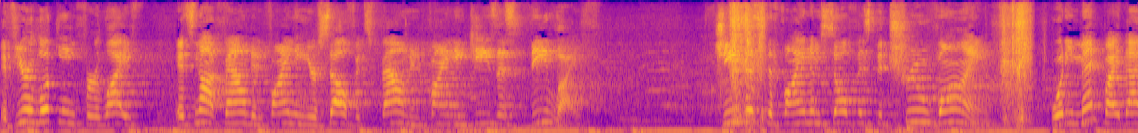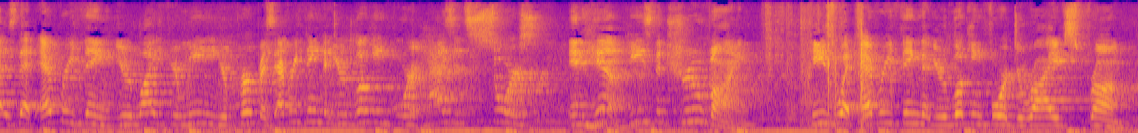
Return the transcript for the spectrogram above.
If you're looking for life, it's not found in finding yourself, it's found in finding Jesus, the life. Jesus defined himself as the true vine. What he meant by that is that everything, your life, your meaning, your purpose, everything that you're looking for has its source in him. He's the true vine. He's what everything that you're looking for derives from.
